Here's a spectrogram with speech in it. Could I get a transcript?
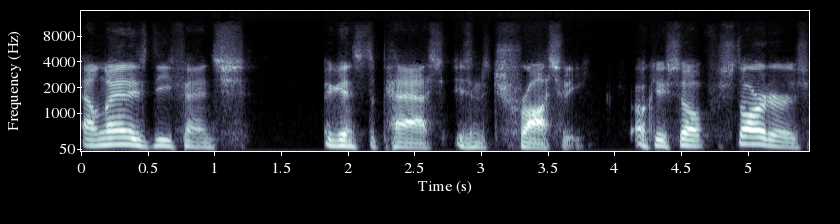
Atlanta's defense against the pass is an atrocity. Okay, so for starters,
